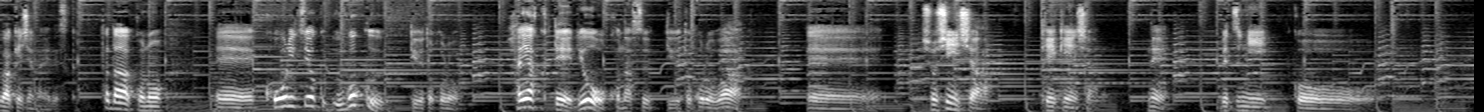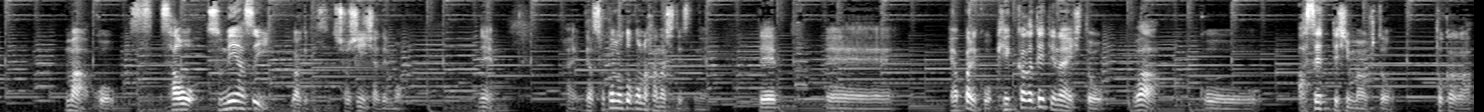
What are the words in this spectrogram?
わけじゃないですか。ただ、この、えー、効率よく動くっていうところ、早くて量をこなすっていうところは、えー、初心者、経験者、ね、別に、こう、まあ、こう、差を詰めやすいわけです。初心者でも。ね。はい。でそこのとこの話ですね。で、えー、やっぱりこう、結果が出てない人は、こう、焦ってしまう人とかが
